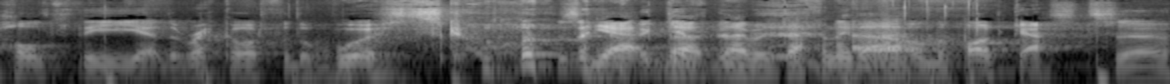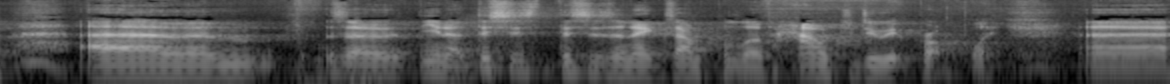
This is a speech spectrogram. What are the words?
holds the uh, the record for the worst scores. Yeah, ever given, there was definitely uh, there. on the podcast. So, um, so you know, this is this is an example of how to do it properly. Uh,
